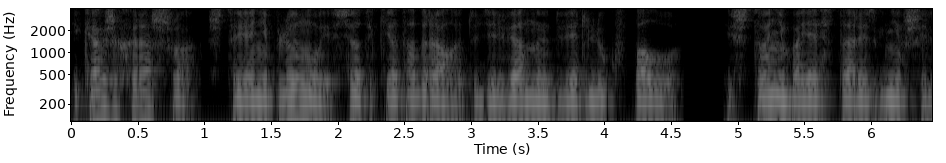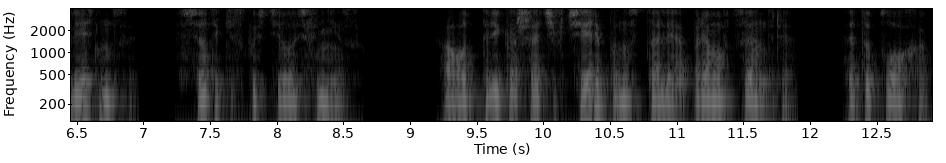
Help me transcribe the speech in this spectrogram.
И как же хорошо, что я не плюнула и все-таки отодрала эту деревянную дверь-люк в полу, и что, не боясь старой сгнившей лестницы, все-таки спустилась вниз. А вот три кошачьих черепа на столе, прямо в центре, это плохо.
